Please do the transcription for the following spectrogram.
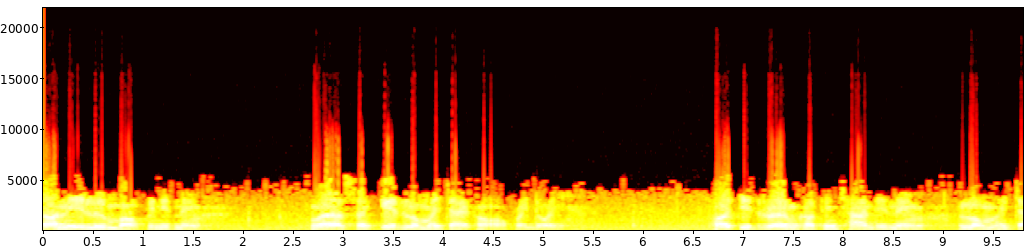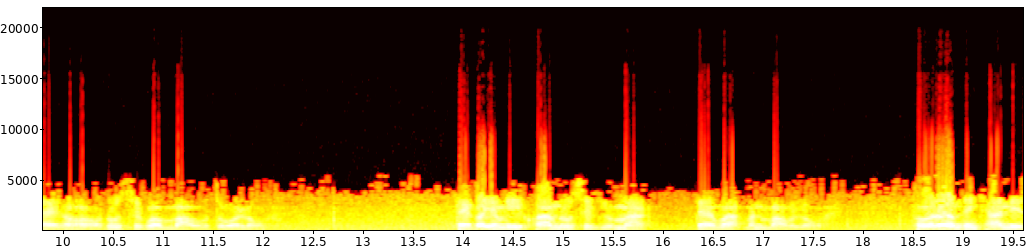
ตอนนี้ลืมบอกไปนิดหนึ่ง ว่าสังเกตลมหายใจเขาออกไปด้วย พอจิตเริ่มเขาทิ้งฌานที่หนึ่งลมหายใจเขาออกรู้สึกว่าเบาตัวลง แต่ก็ยังมีความรู้สึกอยู่มาก แต่ว่ามันเบาลง พอเริ่มทิ้งฌานที่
